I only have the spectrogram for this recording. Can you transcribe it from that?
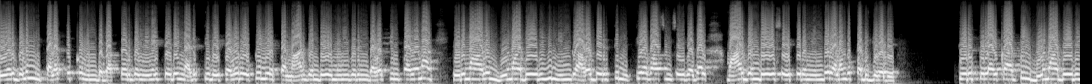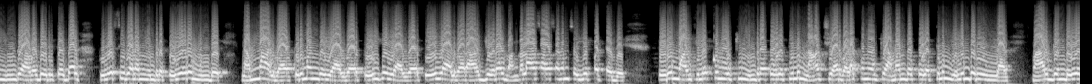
பெயர்களும் இத்தலத்துக்கு இந்த பக்தர்கள் நினைத்ததை நடத்தி வைப்பவர் உப்பிலியப்பன் மார்கண்டேய முனிவரின் தவத்தின் பலனால். பெருமாளும் பூமாதேவியும் இங்கு அவதரித்து நித்தியவாசம் செய்வதால் மார்கண்டேய சேத்திரம் என்று வழங்கப்படுகிறது. திருப்புலால் பூமாதேவி இங்கு அவதரித்ததால் துளசிவனம் என்ற பெயரும் உண்டு. நம்மாழ்வார் திருமங்கையாழ்வார் பொய்கையாழ்வார் பேயாழ்வார் ஆகியோரால் மங்களாசாசனம் செய்யப்பட்டது. பெருமாள் கிழக்கு நோக்கி நின்ற கோலத்திலும் நாச்சியார் வடக்கு நோக்கி அமர்ந்த கோலத்திலும் எழுந்தருள்ளார் மார்கண்டைய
